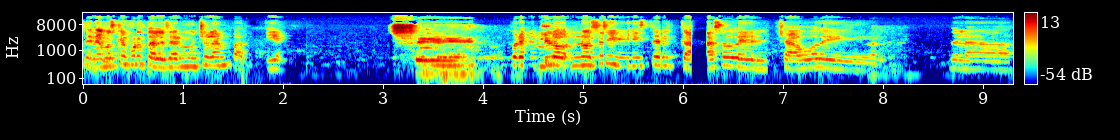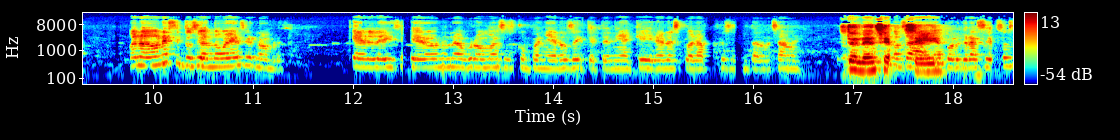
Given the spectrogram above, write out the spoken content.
tenemos que fortalecer mucho la empatía. Sí. Por ejemplo, no sé si viste el caso del chavo de, de la, bueno, de una institución, no voy a decir nombres, que le hicieron una broma a sus compañeros de que tenía que ir a la escuela a presentar un examen. Tendencia, o sea, sí. por gracioso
